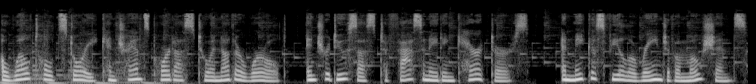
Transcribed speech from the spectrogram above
A well told story can transport us to another world, introduce us to fascinating characters, and make us feel a range of emotions,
